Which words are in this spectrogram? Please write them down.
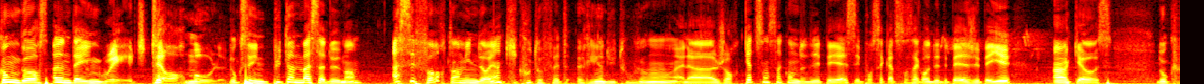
Kongor's Undying Rage Terror Maul. Donc c'est une putain de masse à deux mains, assez forte, hein, mine de rien, qui coûte au fait rien du tout. Hein. Elle a genre 450 de DPS, et pour ces 450 de DPS, j'ai payé un chaos. Donc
